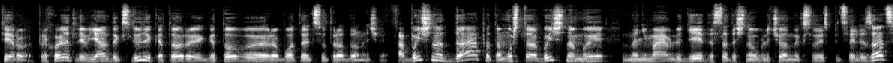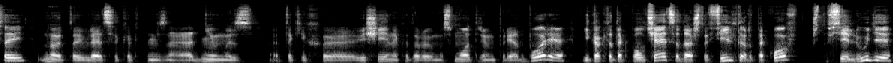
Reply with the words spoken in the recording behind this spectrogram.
Первое. Приходят ли в Яндекс люди, которые готовы работать с утра до ночи? Обычно да, потому что обычно мы нанимаем людей, достаточно увлеченных своей специализацией. Ну, это является, как-то, не знаю, одним из таких э, вещей, на которые мы смотрим при отборе. И как-то так получается, да, что фильтр таков, что все люди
